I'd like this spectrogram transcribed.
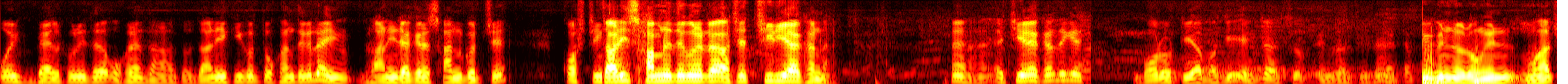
ওই ব্যালকনিতে ওখানে দাঁড়াতো। দাঁড়িয়ে কী করতো ওখান থেকে না এই রানীরা এখানে স্নান করছে। কস্টিং তারই সামনে দেখুন এটা আছে চিড়িয়াখানা। হ্যাঁ এই চিড়িয়াখানা থেকে বড় টিয়া পাখি এগুলো সব এগুলো আছে হ্যাঁ। বিভিন্ন রঙিন মাছ।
